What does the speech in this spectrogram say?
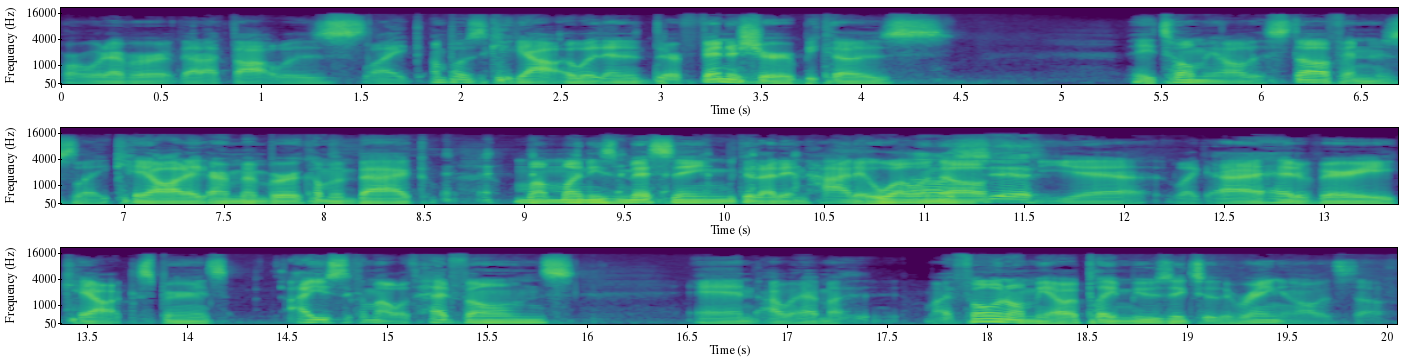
or whatever that I thought was like I'm supposed to kick out. It was ended their finisher because they told me all this stuff and it's like chaotic. I remember coming back, my money's missing because I didn't hide it well Oh, enough. shit. Yeah, like I had a very chaotic experience. I used to come out with headphones and I would have my my phone on me. I would play music to the ring and all that stuff.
